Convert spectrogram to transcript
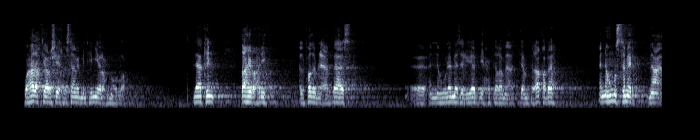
وهذا اختيار الشيخ الإسلام ابن تيمية رحمه الله. لكن ظاهر حديث الفضل بن عباس آه، أنه لم يزل يلبي حتى رمى جامة العقبة أنه مستمر مع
